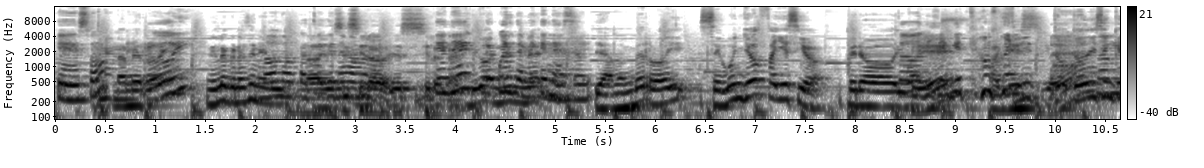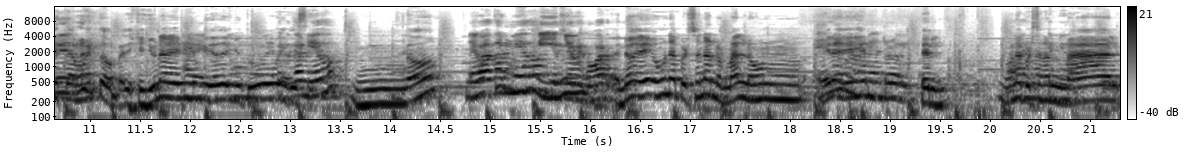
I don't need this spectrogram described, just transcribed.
¿Qué es eso? Roy. ¿No lo conocen? No, el- no, No, yo sí, no sí lo, yo sí sí lo ¿Quién es? Digo, Pero cuéntame, no, ¿quién no, es? Ya, Mambe Roy, según yo, falleció. Pero igual- dicen que ¿Qué? está muerto. ¿Falleció? to- todos dicen que está Mambe muerto. Es que yo una vez vi un video de YouTube. ¿pero y te da decía- miedo? Mm, No. Me va a dar miedo niño. me cobarde. No, es una persona normal, no un. Él es Mambe Roy. él. Una Ay, persona no, qué miedo. normal No,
